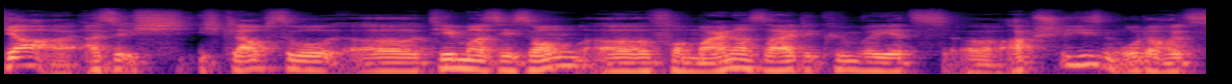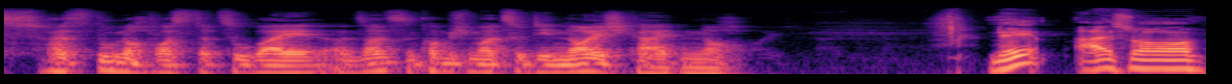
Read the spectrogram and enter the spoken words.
ja, also ich, ich glaube so äh, Thema Saison äh, von meiner Seite können wir jetzt äh, abschließen oder hast, hast du noch was dazu? Weil ansonsten komme ich mal zu den Neuigkeiten noch. Nee, also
